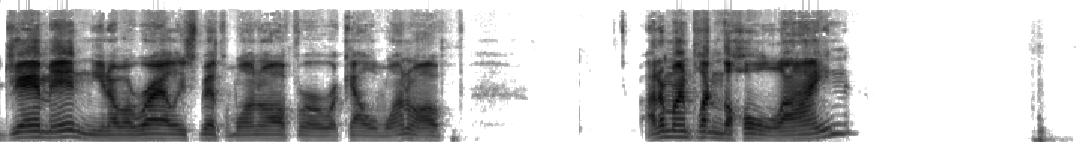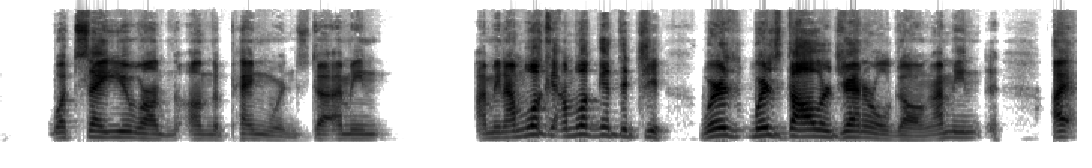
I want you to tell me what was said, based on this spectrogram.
jam in, you know, a Riley Smith one-off or a Rakell one-off, I don't mind playing the whole line. What say you on on the Penguins? I mean, I mean, I'm looking, I'm looking at the where's where's Dollar General going? I mean, I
